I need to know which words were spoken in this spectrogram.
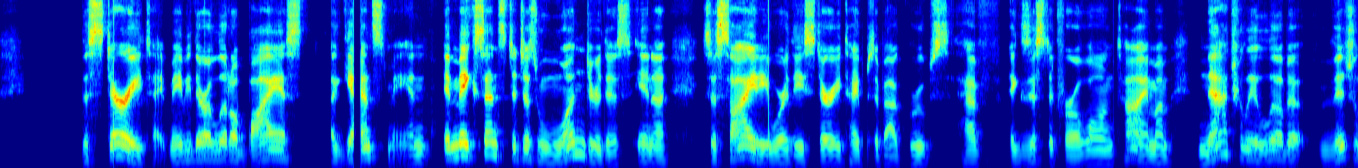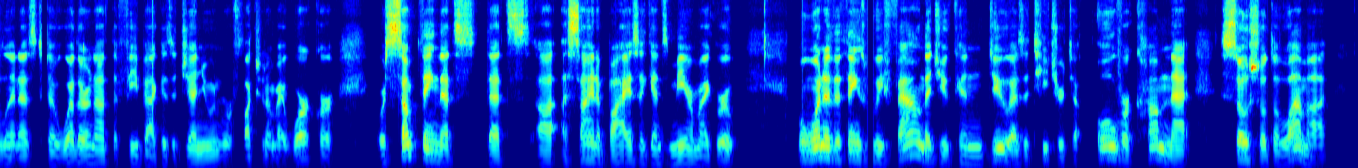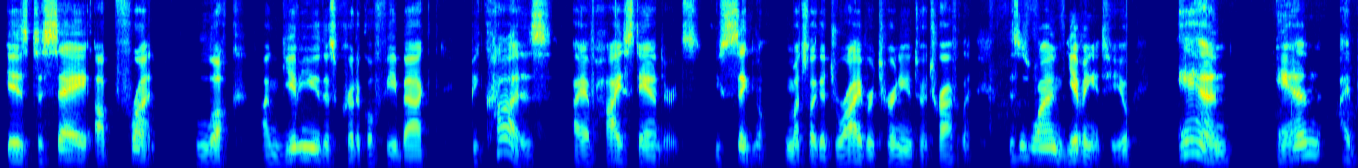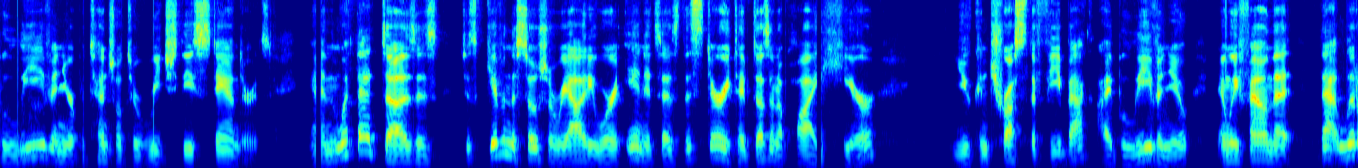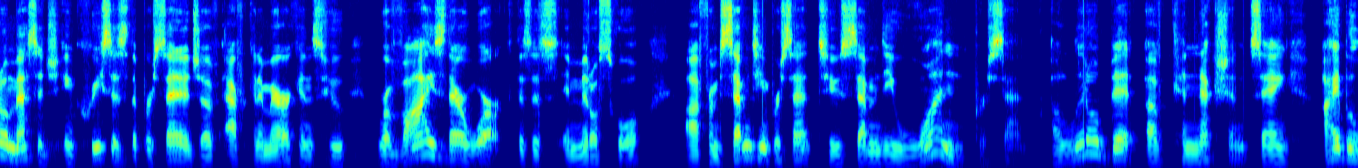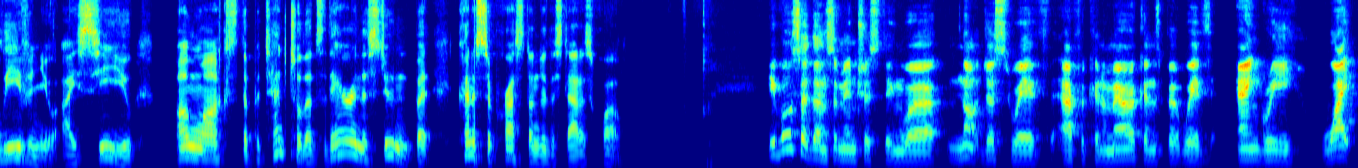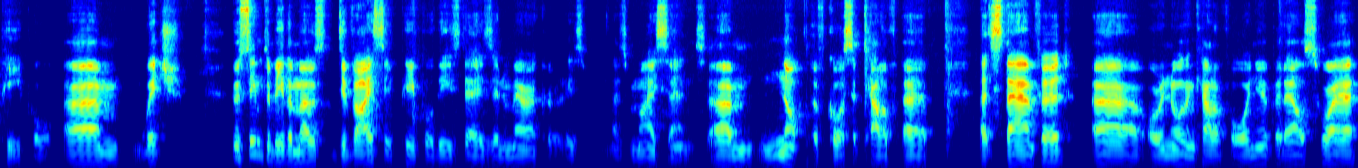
the stereotype? Maybe they're a little biased against me. And it makes sense to just wonder this in a society where these stereotypes about groups have existed for a long time, I'm naturally a little bit vigilant as to whether or not the feedback is a genuine reflection of my work or or something that's that's uh, a sign of bias against me or my group. Well, one of the things we found that you can do as a teacher to overcome that social dilemma is to say up front, look, I'm giving you this critical feedback because I have high standards. You signal, much like a driver turning into a traffic light. This is why I'm giving it to you. And and I believe in your potential to reach these standards. And what that does is just given the social reality we're in, it says this stereotype doesn't apply here. You can trust the feedback. I believe in you. And we found that that little message increases the percentage of African Americans who revise their work. This is in middle school uh, from 17% to 71%. A little bit of connection saying, I believe in you. I see you unlocks the potential that's there in the student, but kind of suppressed under the status quo. You've also done some interesting work, not just with African Americans, but with angry white people, um, which who seem to be the most divisive people these days in America, at least that's my sense. Um, not, of course, at, Calif- uh, at Stanford uh, or in Northern California, but elsewhere.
